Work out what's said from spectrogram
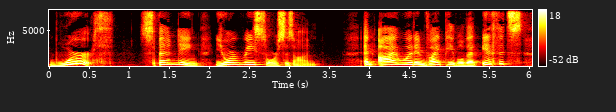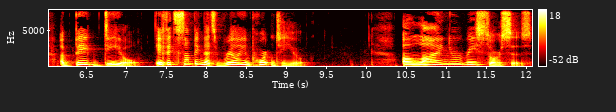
worth spending your resources on. And I would invite people that if it's a big deal, if it's something that's really important to you, align your resources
